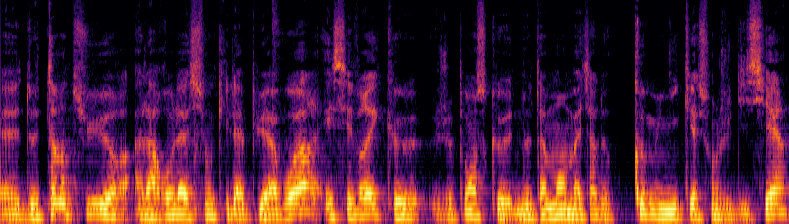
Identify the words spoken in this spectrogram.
euh, de teinture à la relation qu'il a pu avoir. Et c'est vrai que je pense que, notamment en matière de communication judiciaire,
